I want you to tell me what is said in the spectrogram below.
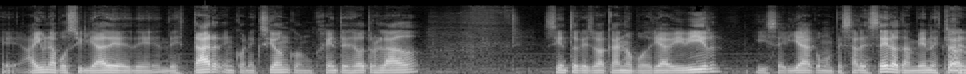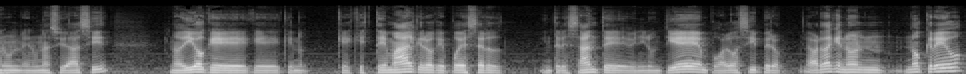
eh, hay una posibilidad de, de- de estar en conexión con gente de otros lados. Siento que yo acá no podría vivir y sería como empezar de cero también estar Claro. en, un- en una ciudad así. No digo que, que- que no- que- esté mal, creo que puede ser interesante venir un tiempo o algo así, pero la verdad que no, no creo.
